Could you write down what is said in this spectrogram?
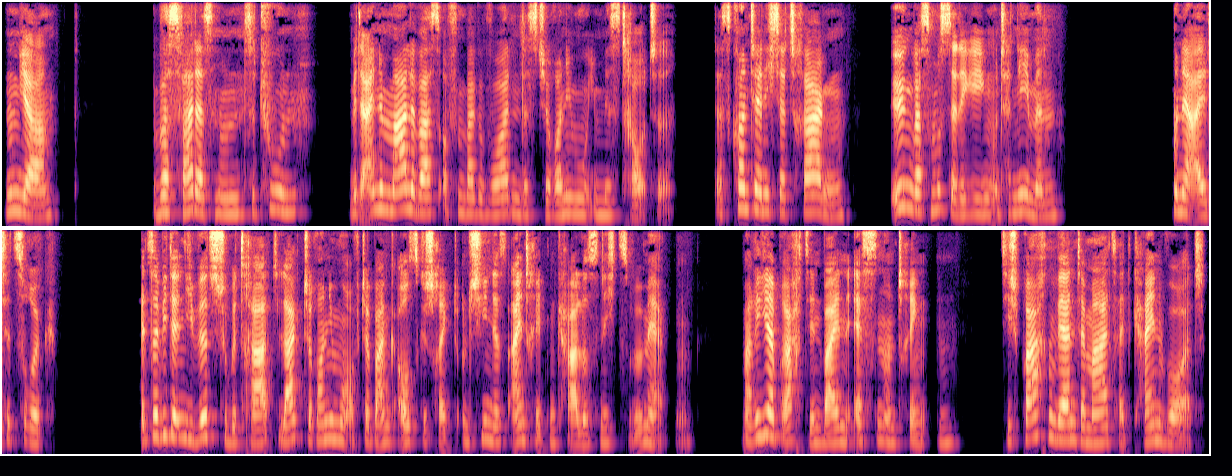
Nun ja. Was war das nun zu tun? Mit einem Male war es offenbar geworden, dass Geronimo ihm misstraute. Das konnte er nicht ertragen. Irgendwas musste er dagegen unternehmen. Und er eilte zurück. Als er wieder in die Wirtsstube trat, lag Geronimo auf der Bank ausgeschreckt und schien das Eintreten Carlos nicht zu bemerken. Maria brachte den beiden Essen und Trinken. Sie sprachen während der Mahlzeit kein Wort.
